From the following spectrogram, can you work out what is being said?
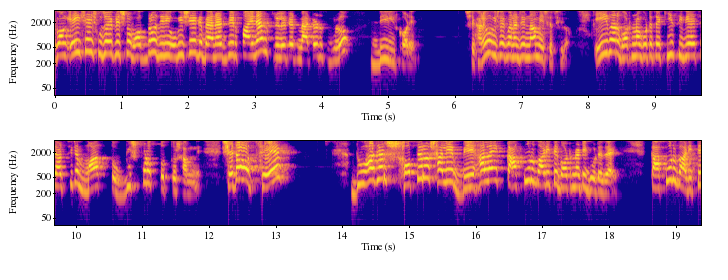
এবং এই সেই সুজয় কৃষ্ণ ভদ্র, যিনি অভিষেক ব্যানার্জির ফাইন্যান্স রিলেটেড ম্যাটার্সগুলো ডিল করেন। সেখানেও অভিষেক ব্যানার্জির নাম এসেছিল। এইবার ঘটনা ঘটেছে কি সিবিআই চার্জশিটে মারাত্মক বিস্ফোরক তথ্য সামনে। সেটা হচ্ছে দু হাজার সতেরো সালে বেহালায় কাকুর বাড়িতে ঘটনাটি ঘটে যায়। কাকুর বাড়িতে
